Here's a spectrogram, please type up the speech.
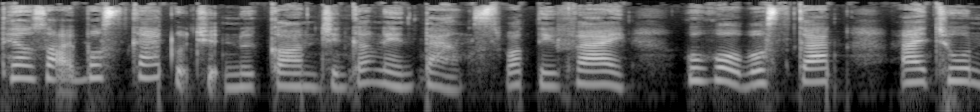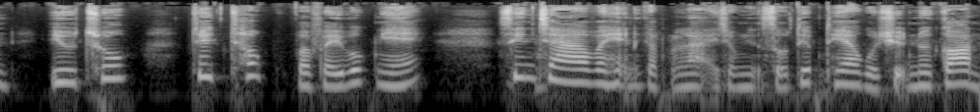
theo dõi postcard của chuyện nuôi con trên các nền tảng Spotify, Google Postcard, iTunes, YouTube, TikTok và Facebook nhé. Xin chào và hẹn gặp lại trong những số tiếp theo của chuyện nuôi con.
